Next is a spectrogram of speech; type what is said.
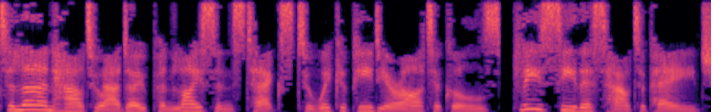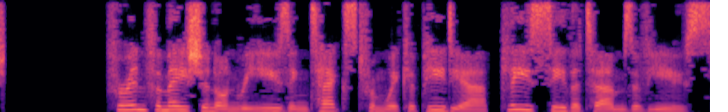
To learn how to add open license text to Wikipedia articles, please see this How to page. For information on reusing text from Wikipedia, please see the Terms of Use.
